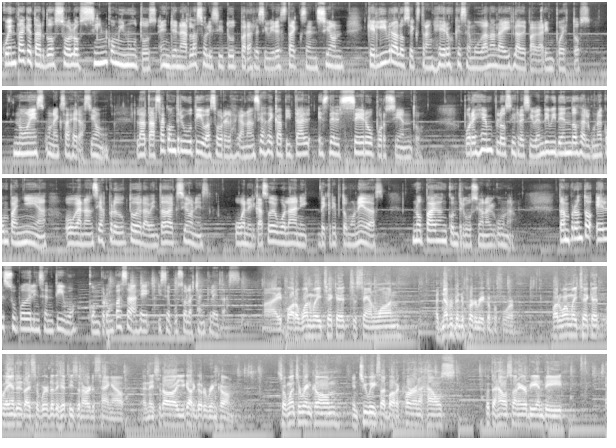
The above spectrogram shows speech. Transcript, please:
Cuenta que tardó solo cinco minutos en llenar la solicitud para recibir esta exención que libra a los extranjeros que se mudan a la isla de pagar impuestos. No es una exageración. La tasa contributiva sobre las ganancias de capital es del 0%. Por ejemplo, si reciben dividendos de alguna compañía o ganancias producto de la venta de acciones, o en el caso de Volanic, de criptomonedas, no pagan contribución alguna. Tan pronto él supo del incentivo, compró un pasaje y se puso las chancletas. I bought a one-way ticket to San Juan. I'd never been to Puerto Rico before. Bought a one-way ticket, landed. I said, "Where do the hippies and artists hang out?" And they said, "Oh, you got to go to Rincon." So I went to Rincon. In two weeks, I bought a car and a house, put the house on Airbnb,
